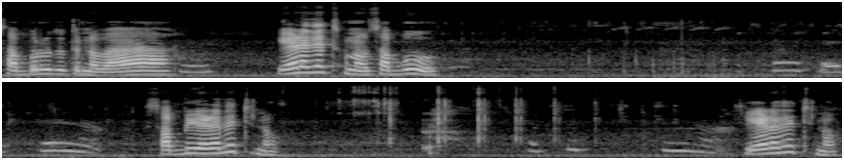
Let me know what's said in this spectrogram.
సబ్బు రుద్దుతున్నావా ఏడ తెచ్చుకున్నావు సబ్బు? సబ్బు ఏడ తెచ్చినావు? ఏడ తెచ్చినావు?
